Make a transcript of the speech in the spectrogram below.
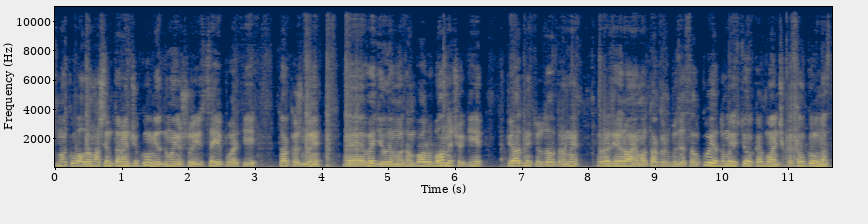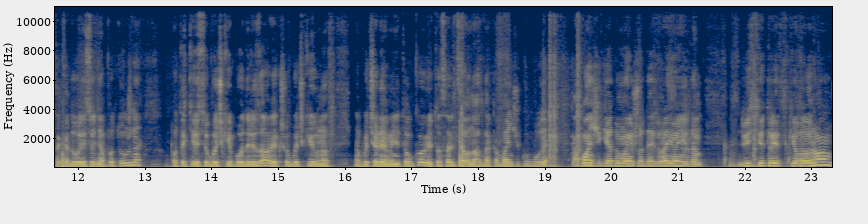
смакувала нашим таранчуком. Я думаю, що із цієї партії також ми е, виділимо там пару баночок і в п'ятницю завтра ми розіграємо. Також буде салко, я думаю, з цього кабанчика. Салко у нас таке доволі сьогодні потужне. Отакі ось бочки поодрізав. Якщо бочки у нас на почеревині толкові, то сальця у нас на кабанчику буде. Кабанчик, я думаю, що десь в районі там 230 кг.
